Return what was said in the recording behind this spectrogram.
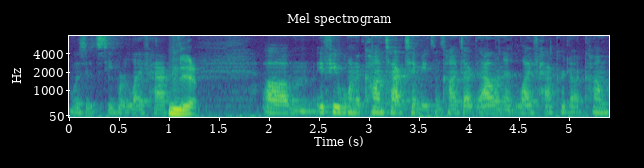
was it Steve or Lifehack? Yeah. Um, if you want to contact him, you can contact Alan at lifehacker.com.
